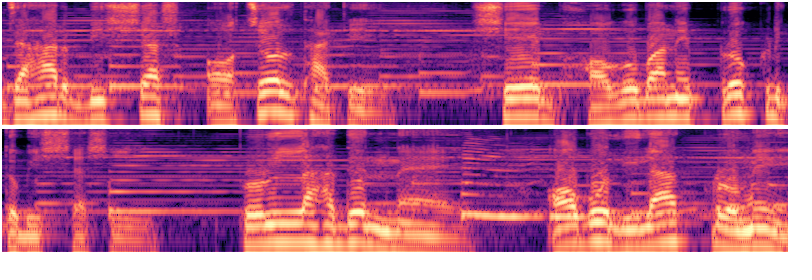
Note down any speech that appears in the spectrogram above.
যাহার বিশ্বাস অচল থাকে, সে ভগবানে প্রকৃত বিশ্বাসী। প্রহ্লাদের ন্যায় অবলীলাক্রমে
